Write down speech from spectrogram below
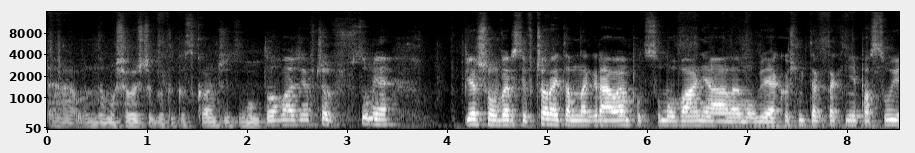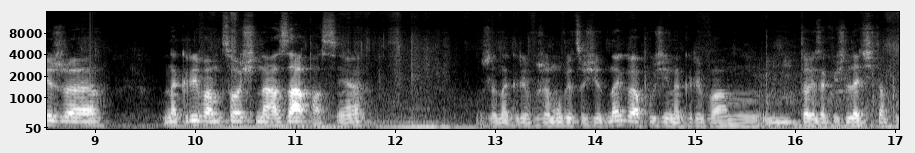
e, będę musiał jeszcze go tylko skończyć, zmontować. Ja wczoraj, w sumie pierwszą wersję wczoraj tam nagrałem, podsumowania, ale mówię, jakoś mi tak, tak nie pasuje, że nagrywam coś na zapas, nie? Że, nagryw, że mówię coś jednego, a później nagrywam i to jest jakoś leci tam po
